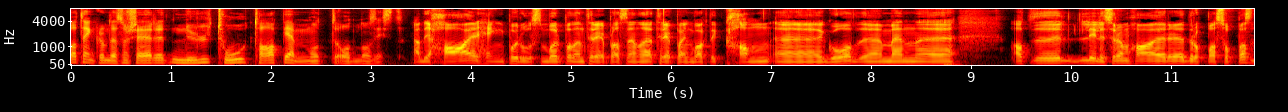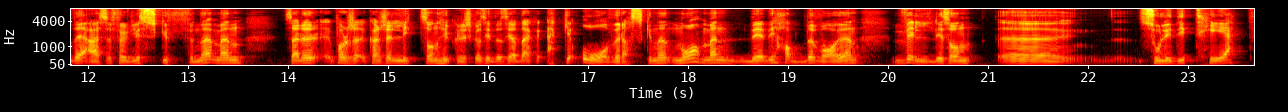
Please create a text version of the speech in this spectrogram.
Hva tenker du om det som skjer? 0-2-tap hjemme mot Odd nå sist. Ja, De har hengt på Rosenborg på den tredjeplassen, og det er tre poeng bak. Det kan uh, gå, men uh, at Lillestrøm har droppa såpass, det er selvfølgelig skuffende. men så er det kanskje litt sånn hyklersk å sitte og si at det er ikke overraskende nå, men det de hadde, var jo en veldig sånn eh, soliditet.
